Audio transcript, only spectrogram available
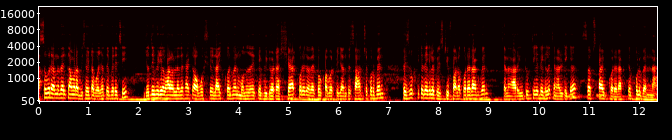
আশা করি আপনাদেরকে আমরা বিষয়টা বোঝাতে পেরেছি। যদি ভিডিও ভালো লেগে থাকে, অবশ্যই লাইক করবেন। বন্ধুদেরকে ভিডিওটা শেয়ার করে তাদেরকেও খবরটি জানতে সাহায্য করবেন। ফেসবুক থেকে দেখলে পেজটি ফলো করে রাখবেন। আর ইউটিউব থেকে দেখলে চ্যানেলটিকে সাবস্ক্রাইব করে রাখতে ভুলবেন না।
